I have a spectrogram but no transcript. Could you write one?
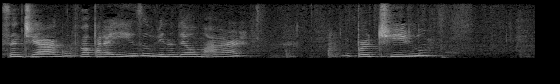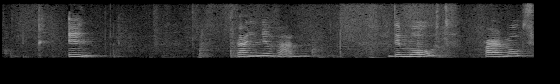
Santiago, Valparaíso, Vina del Mar, Portillo, and The most famous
